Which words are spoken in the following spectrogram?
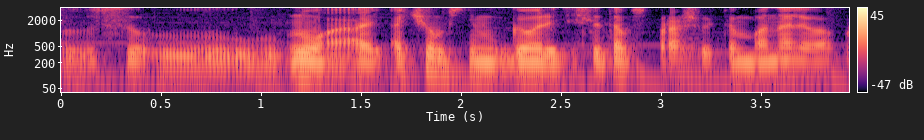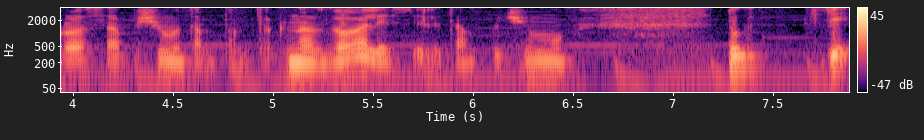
ну, о, о чем с ним говорить, если там спрашивать там банальный вопрос, а почему там, там так назвались, или там почему. Ну, я,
